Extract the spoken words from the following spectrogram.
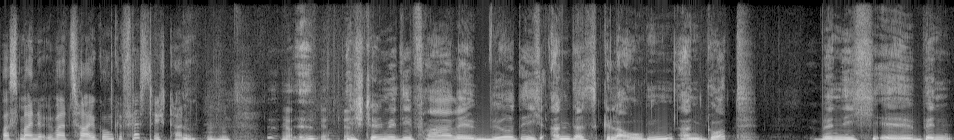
was meine Überzeugung gefestigt hat. Mhm. Ja, ja, ja. Ich stelle mir die Frage, würde ich anders glauben an Gott, wenn, ich, äh, wenn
